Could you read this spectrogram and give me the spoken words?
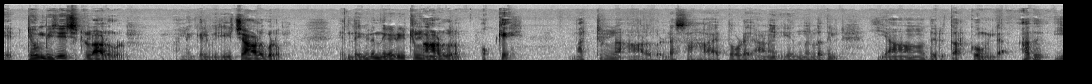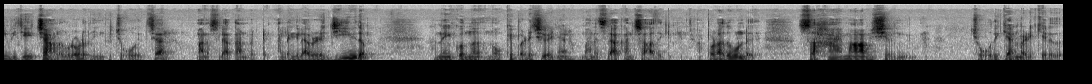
ഏറ്റവും വിജയിച്ചിട്ടുള്ള ആളുകളും അല്ലെങ്കിൽ വിജയിച്ച ആളുകളും എന്തെങ്കിലും നേടിയിട്ടുള്ള ആളുകളും ഒക്കെ മറ്റുള്ള ആളുകളുടെ സഹായത്തോടെയാണ് എന്നുള്ളതിൽ യാതൊരു തർക്കവുമില്ല. അത് ഈ വിജയിച്ച ആളുകളോട് നിങ്ങൾക്ക് ചോദിച്ചാൽ മനസ്സിലാക്കാൻ പറ്റും. അല്ലെങ്കിൽ അവരുടെ ജീവിതം നിങ്ങൾക്കൊന്ന് നോക്കി പഠിച്ചു കഴിഞ്ഞാൽ മനസ്സിലാക്കാൻ സാധിക്കും. അപ്പോൾ അതുകൊണ്ട് സഹായം ആവശ്യമെങ്കിൽ ചോദിക്കാൻ മടിക്കരുത്.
